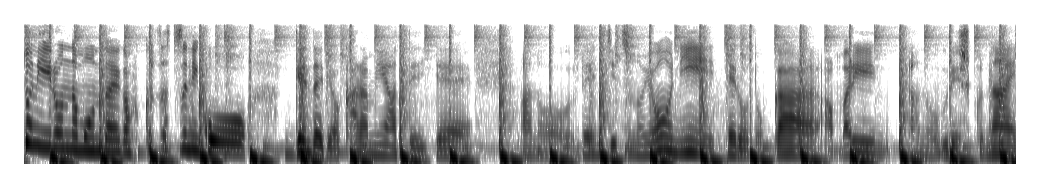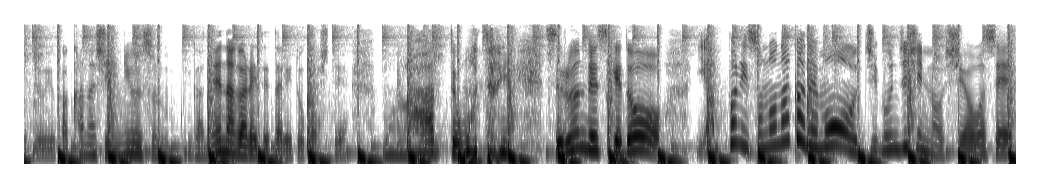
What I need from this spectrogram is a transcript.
当にいろんな問題が複雑にこう現代では絡み合っていてあの連日のようにテロとかあんまりあの嬉しくないというか悲しいニュースがね流れてたりとかしてもうわーって思ったりするんですけどやっぱりその中でも自分自身の幸せっ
